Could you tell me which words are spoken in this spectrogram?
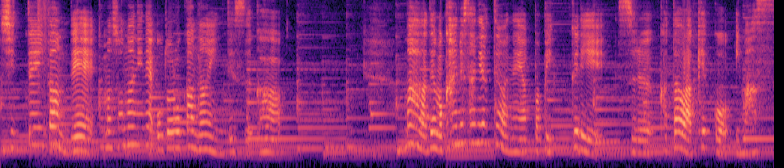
う知っていたんで、まあ、そんなにね驚かないんですがまあでも飼い主さんによってはねやっぱびっくりする方は結構います。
